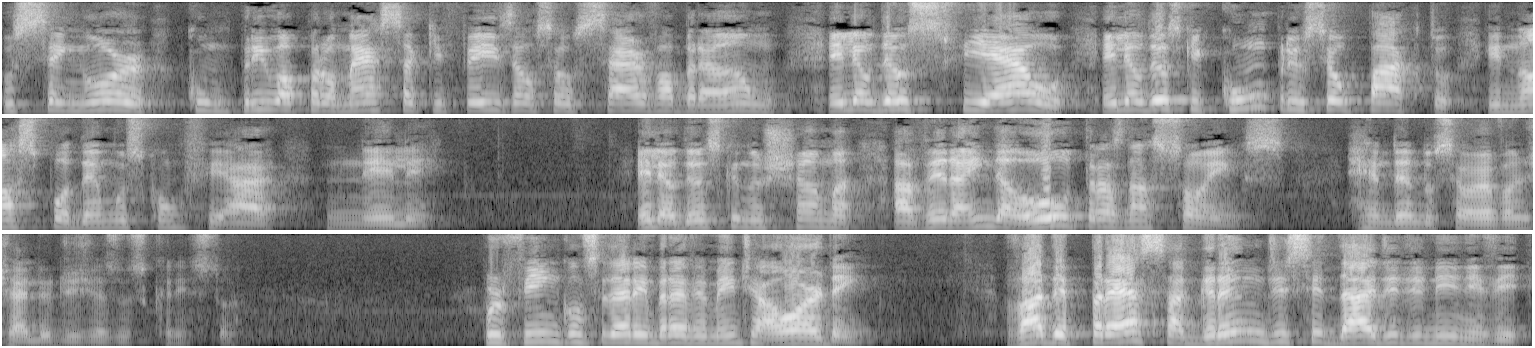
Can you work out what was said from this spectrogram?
o Senhor cumpriu a promessa que fez ao seu servo Abraão. Ele é o Deus fiel, ele é o Deus que cumpre o seu pacto e nós podemos confiar nele. Ele é o Deus que nos chama a ver ainda outras nações rendendo o seu evangelho de Jesus Cristo. Por fim, considerem brevemente a ordem. Vá depressa à grande cidade de Nínive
